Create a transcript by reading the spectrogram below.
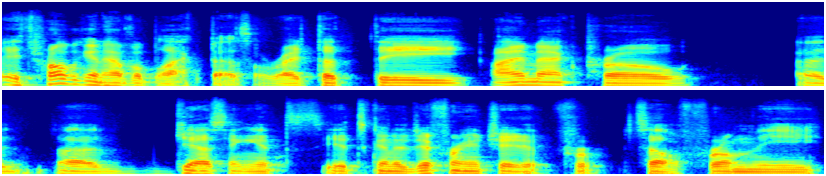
it's probably going to have a black bezel, right? The the iMac Pro, uh, uh, guessing it's it's going to differentiate it itself from the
